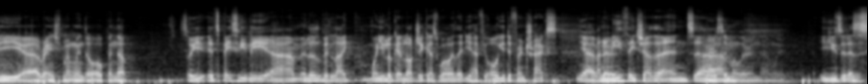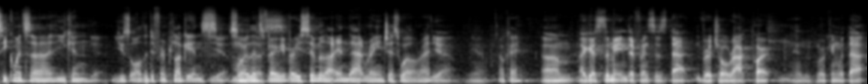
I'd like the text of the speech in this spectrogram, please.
the uh, arrangement window opened up. So you, it's basically um, a little bit like when you look at Logic as well, that you have all your different tracks Yeah, very- underneath each other, and Very um, similar in that way. you use it as a sequencer. You can Yeah. use all the different plugins. Yeah, so that's very very similar in that range as well, right? Yeah, yeah. Okay. Um, I guess the main difference is that virtual rack part and working with that.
